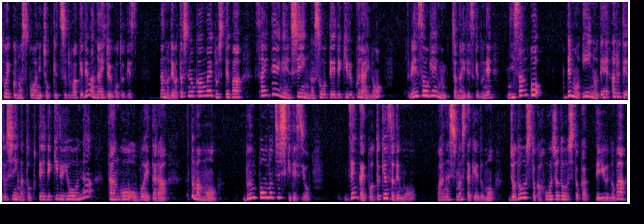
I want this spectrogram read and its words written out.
TOEIC のスコアに直結するわけではないということです。なので私の考えとしては最低限シーンが想定できるくらいの連想ゲームじゃないですけどね23個でもいいのである程度シーンが特定できるような単語を覚えたらあとはもう文法の知識ですよ前回ポッドキャストでもお話ししましたけれども助動詞とか補助動詞とかっていうのは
